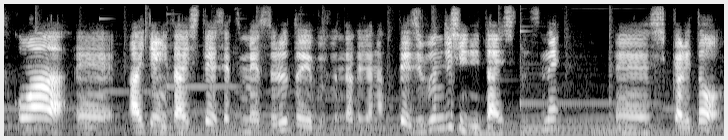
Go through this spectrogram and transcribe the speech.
そこは、えー、相手に対して説明するという部分だけじゃなくて、自分自身に対してですね、えー、しっかりと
